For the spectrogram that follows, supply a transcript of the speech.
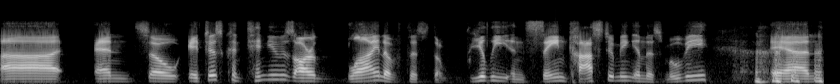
Uh, and so it just continues our line of this the really insane costuming in this movie. And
